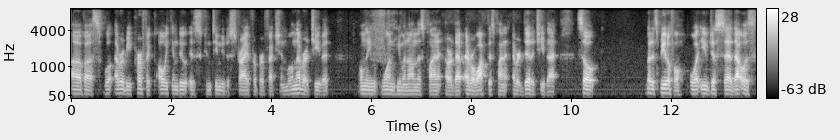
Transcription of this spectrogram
of us will ever be perfect. All we can do is continue to strive for perfection. We'll never achieve it. Only one human on this planet or that ever walked this planet ever did achieve that. So, but it's beautiful what you just said. That was,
